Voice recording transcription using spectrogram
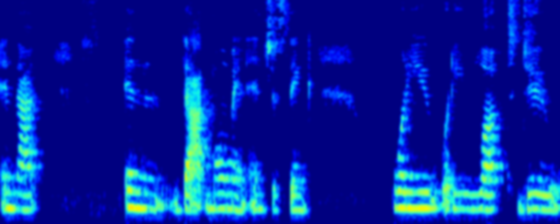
in that in that moment and just think what do you what do you love to do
